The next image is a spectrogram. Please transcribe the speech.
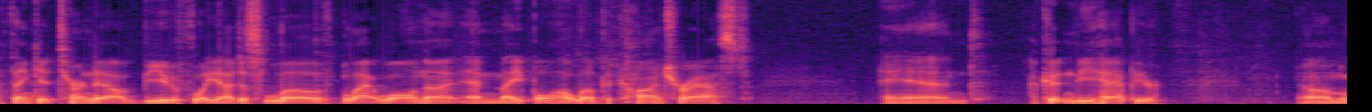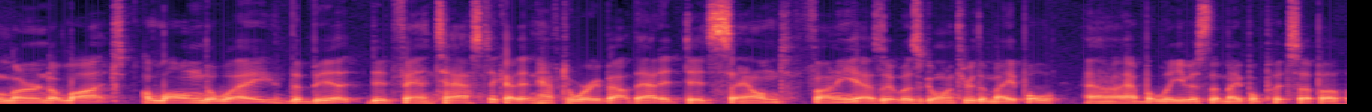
I think it turned out beautifully. I just love black walnut and maple. I love the contrast and I couldn't be happier. Um, learned a lot along the way. The bit did fantastic. I didn't have to worry about that. It did sound funny as it was going through the maple. Uh, I believe as the maple puts up a,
